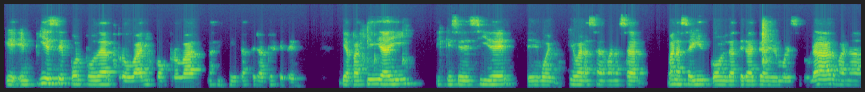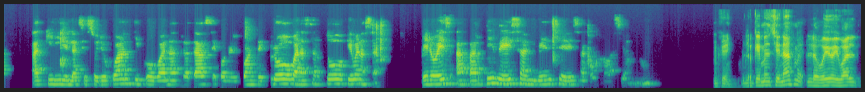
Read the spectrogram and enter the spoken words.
que empiece por poder probar y comprobar las distintas terapias que tengo. Y a partir de ahí es que se decide, eh, bueno, qué van a hacer, van a hacer, van a seguir con la terapia de memoria celular, van a adquirir el accesorio cuántico, van a tratarse con el Quante Pro, van a hacer todo, ¿qué van a hacer? Pero es a partir de esa vivencia y de esa comprobación, ¿no? Ok, lo que mencionás lo veo igual,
